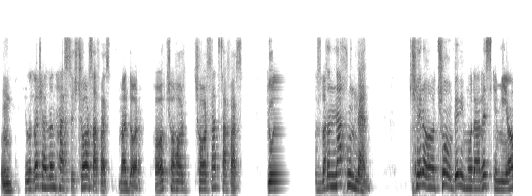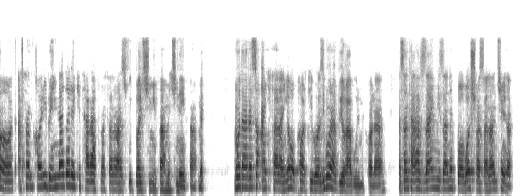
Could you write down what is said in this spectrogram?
اون جزوش الان هستش. چهار صفحه است. من دارم. خب چهار چهارصد صفحه است. جزوه نخوندن. چرا؟ چون ببین مدرس که میاد اصلا کاری به این نداره که طرف مثلا از فوتبال چی می‌فهمه چی نمی‌فهمه. مدرس ها اکثرا یا با پارتی بازی مربی قبول می‌کنن. مثلا طرف زنگ می‌زنه باباش مثلا چه می‌دونم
